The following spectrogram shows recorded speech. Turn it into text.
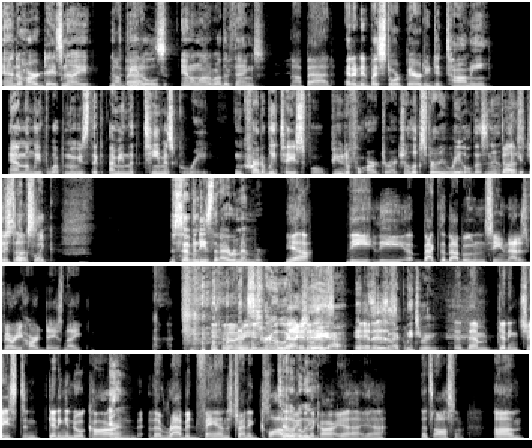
and A Hard Day's Night with Not the bad. Beatles and a lot of other things. Not bad. edited by Stuart Baird, who did Tommy and the Lethal Weapon movies. The, I mean, the team is great, incredibly tasteful, beautiful art direction. It looks very real, doesn't it? It does, Like it it just does. looks like the '70s that I remember. Yeah. the the uh, back to the baboon scene. That is very hard day's night. You know what I mean? it's true, actually. is. Yeah, it's It is. exactly true. them getting chased and getting into a car Yeah. and the rabid fans trying to claw their way into the car. Yeah, yeah. That's awesome. Um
